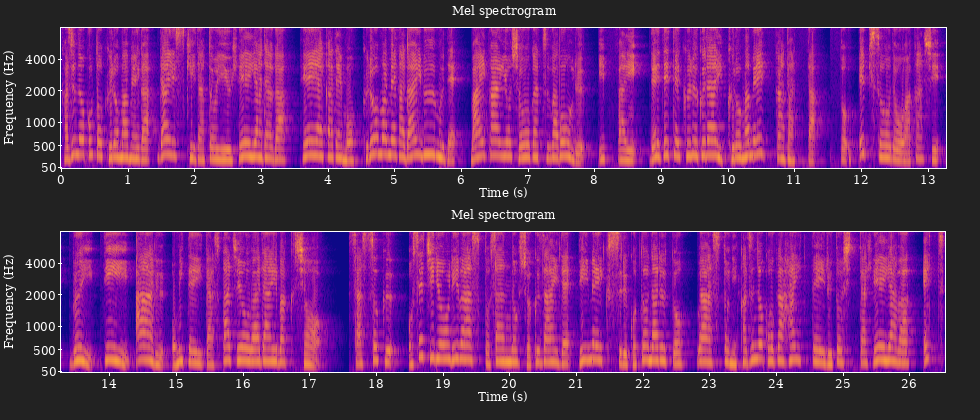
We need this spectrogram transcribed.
数の子と黒豆が大好きだという平野だが、平野家でも黒豆が大ブームで、毎回お正月はボールいっぱいで出てくるぐらい黒豆一家だった。とエピソードを明かし、VTR を見ていたスタジオは大爆笑。早速、おせち料理ワースト3の食材でリメイクすることなると、ワーストに数の子が入っていると知った平野は、えつ、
